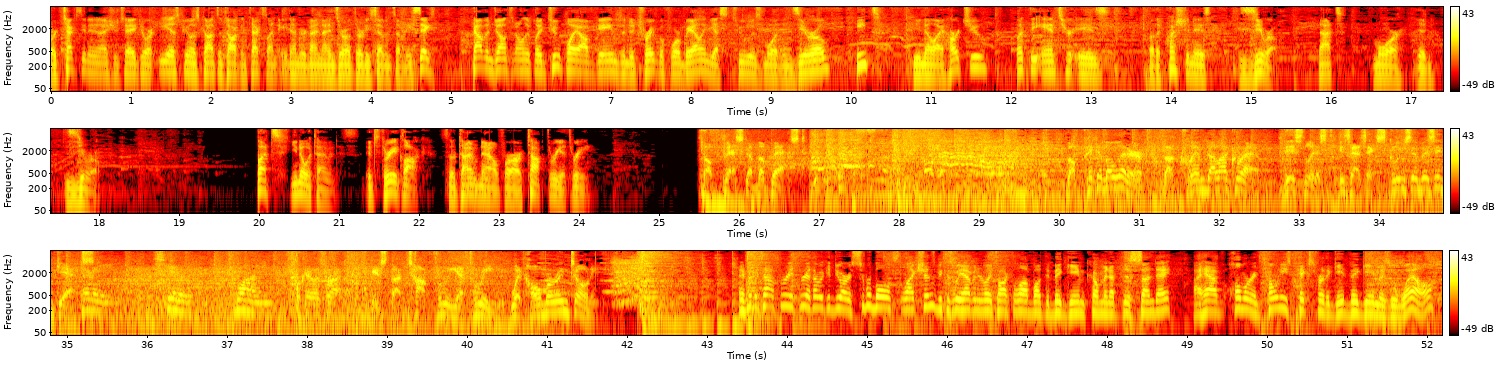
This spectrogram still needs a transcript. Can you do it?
or texting in, I should say, to our ESPN Wisconsin talking text line 800 990 3776. Calvin Johnson only played two playoff games in Detroit before bailing. Yes, two is more than zero. Heat, you know I heart you. But the answer is, or the question is, zero, not more than zero. But you know what time it is. It's three o'clock, so time now for our top three at three. The best of the best. The pick of the litter, the creme de la creme. This list is as exclusive as it gets. Three, two, one. Okay, let's ride. It's the top three at three with Homer and Tony. And for the top three at three, I thought we could do our Super Bowl selections because we haven't really talked a lot about the big game coming up this Sunday. I have Homer and Tony's picks for the big game as well.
